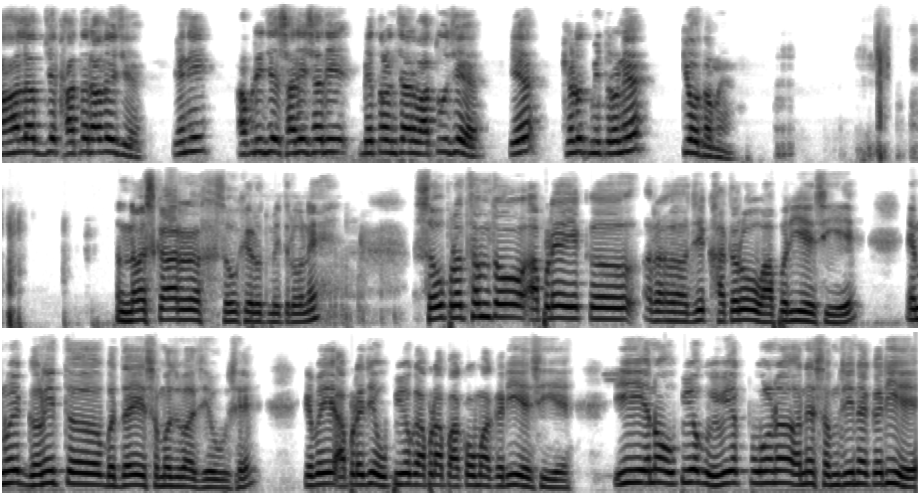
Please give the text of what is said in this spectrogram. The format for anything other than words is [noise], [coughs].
મહાલભ જે ખાતર આવે છે, એની આપણી જે સારી સારી બે ત્રણ ચાર વાતો છે, એ ખેડૂત મિત્રોને કહો તમે. નમસ્કાર સૌ ખેડૂત મિત્રોને. સૌ પ્રથમ તો આપણે એક જે ખાતરો વાપરીએ છીએ, એનું એક ગણિત બધાએ સમજવા જેવું છે. કે ભાઈ આપણે જે ઉપયોગ આપણા પાકોમાં કરીએ છીએ એ એનો ઉપયોગ વિવેકપૂર્ણ અને સમજીને કરીએ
